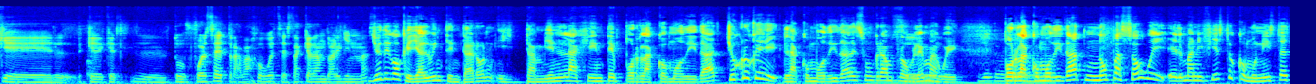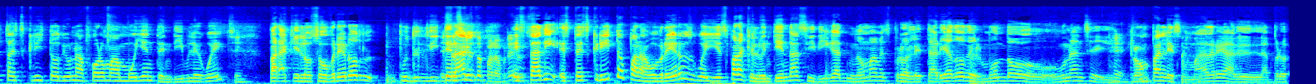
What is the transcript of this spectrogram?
que, el- que, que el- tu fuerza de trabajo, güey, se está quedando alguien más. Yo digo que ya lo intentaron y también la gente por la comodidad. Yo creo que la comodidad es un gran Sí, problema, güey. Por la comodidad no pasó, güey. El manifiesto comunista está escrito de una forma muy entendible, güey. Sí. Para que los obreros, pues literal, escrito para obreros. Está, di- está escrito para obreros, güey. Y es para que lo entiendas y digas, no mames, proletariado del mundo, únanse y rompanle su madre a la... Pro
